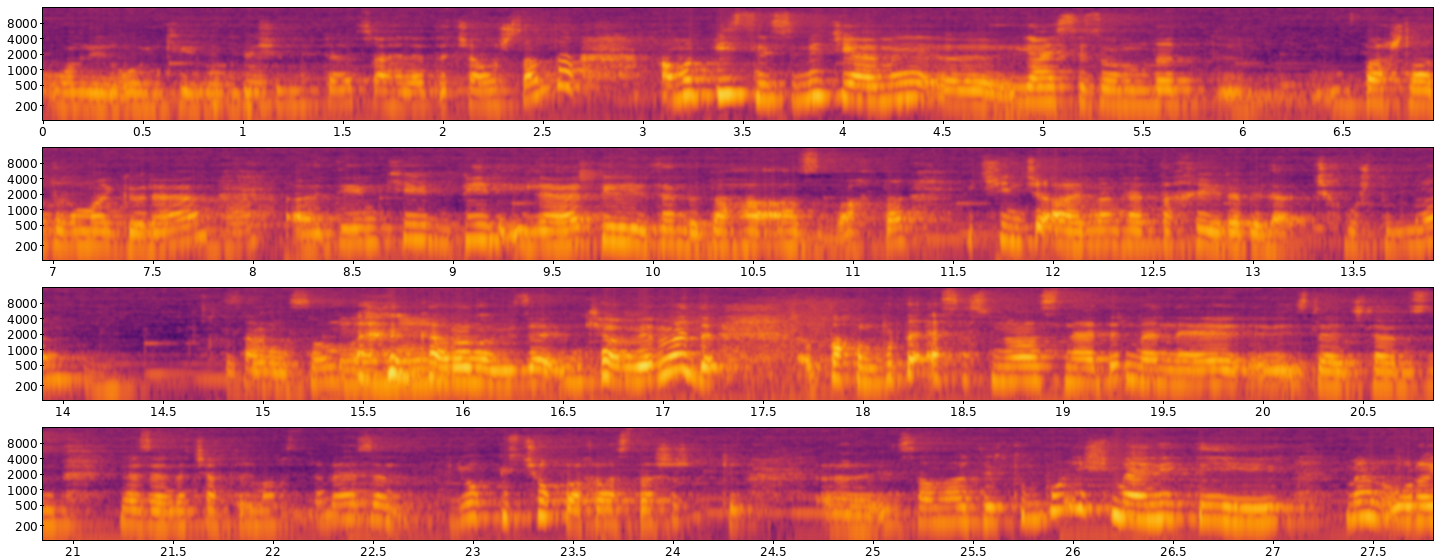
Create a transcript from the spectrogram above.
10 il, 12 il, 15 il müxtəlif sahələrdə çalışsam da, amma biznesimi cəmi yay sezonunda başladığıma görə Hı. deyim ki, 1 ilə, 1 ildən də daha az vaxtda 2-ci aydan hətta xeyrə belə çıxmışdım mən. Sağ olsun. Korona bizə imkan vermədi. Baxın, burada əsas nüans nədir? Mən nəyə e, izləyicilərimizin nəzərinə çatdırmaq istəyirəm. Bəzən yox, biz çox vaxt rastlaşırıq ki, e, insanlar deyir ki, bu iş mənlik deyil. Mən ora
